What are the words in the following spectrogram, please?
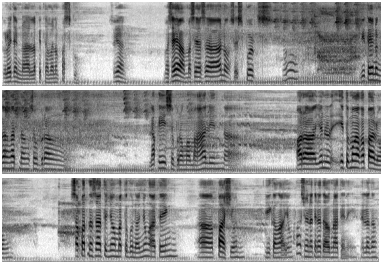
tulad yan nalapit naman ng Pasko. So yan. Masaya masaya sa ano sa sports. So hindi tayo naghangat ng sobrang laki sobrang mamahalin na para yun ito mga kapalong sapat na sa atin yung matugunan yung ating uh, passion ika nga yung passion na tinatawag natin eh talagang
